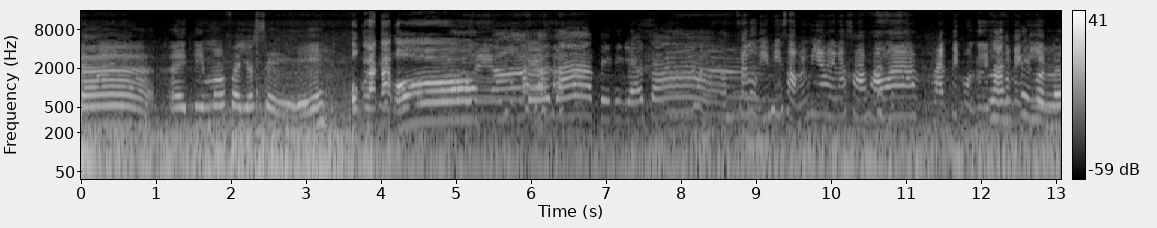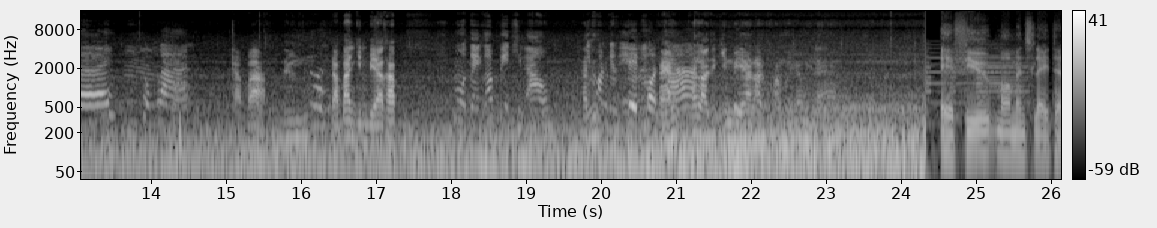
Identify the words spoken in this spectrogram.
จ้า ไอติมหมอไฟยศเสอกหลักครับโอ้แล้วจ้า ปิดอีกแล้วจ้า สรุป EP สองไม่มีอะไรนะคะ เพราะว่าร้านปิดหมดเลยที่ร้านจะไปปิดกิหมนดเลยทุกร้าน กลับบ้านดึงกลับบ้านกินเบียร์ครับ หมูเตะก็ปิดคิดเอาถ้าที่ทุกคนกันเองปิดหมดแฟนจ้า ถ้าเราจะกินเบียร์ร้านขวามือก็มีแล้ว A few moments later.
